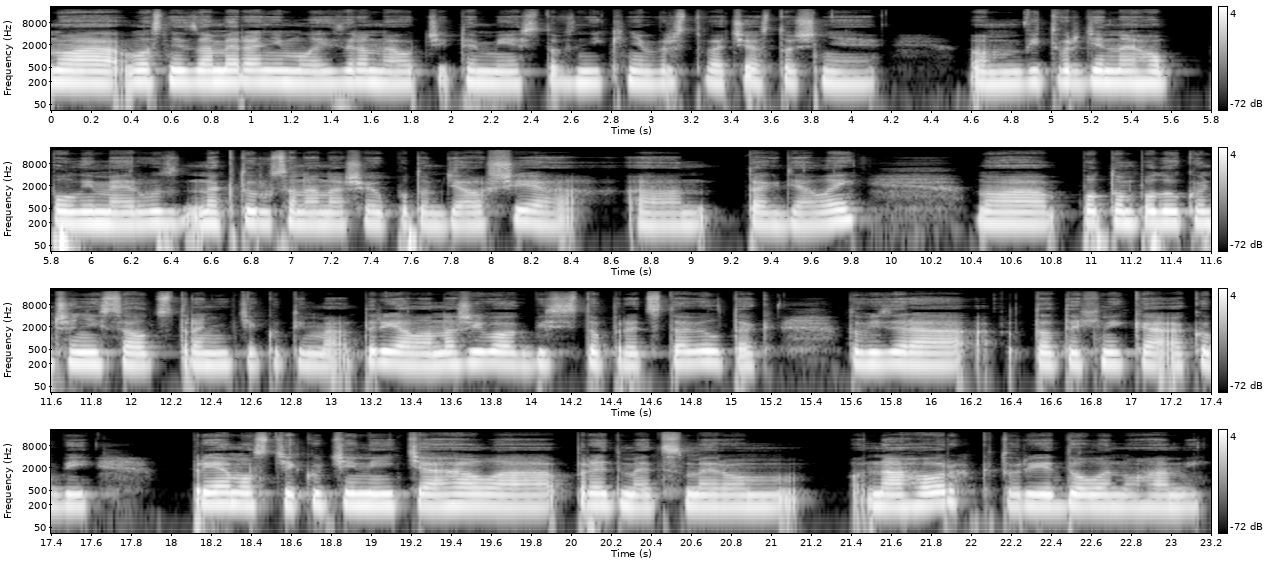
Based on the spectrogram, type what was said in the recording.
No a vlastne zameraním laser'a na určité miesto vznikne vrstva čiastočne um, vytvrdeného polyméru, na ktorú sa nanášajú potom ďalšie a, a tak ďalej. No a potom po dokončení sa odstraní tekutý materiál a naživo, ak by si to predstavil, tak to vyzerá tá technika, ako by priamo z tekutiny ťahala predmet smerom nahor, ktorý je dole nohami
